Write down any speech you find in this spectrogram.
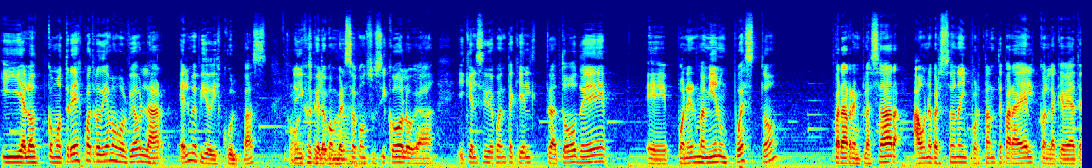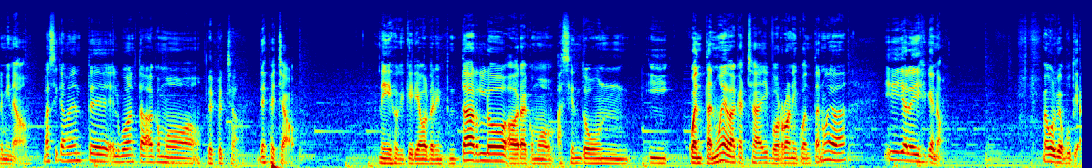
Y a los como 3, 4 días me volvió a hablar. Él me pidió disculpas. Me dijo que lo conversó madre. con su psicóloga y que él se dio cuenta que él trató de eh, ponerme a mí en un puesto para reemplazar a una persona importante para él con la que había terminado. Básicamente el weón estaba como Despechado. despechado. Me dijo que quería volver a intentarlo, ahora como haciendo un y cuenta nueva, ¿cachai? Borrón y cuenta nueva. Y yo le dije que no. Me volvió a putear.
